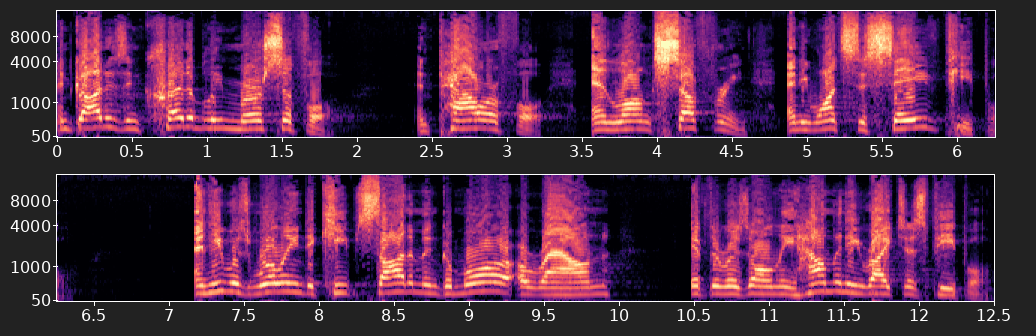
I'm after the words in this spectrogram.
And God is incredibly merciful and powerful and long suffering, and He wants to save people. And He was willing to keep Sodom and Gomorrah around if there was only how many righteous people?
